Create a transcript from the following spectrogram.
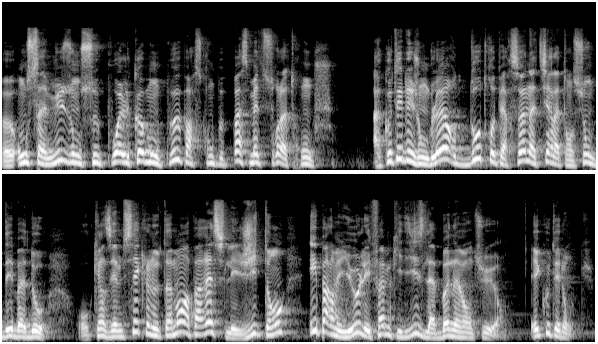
euh, on s'amuse, on se poile comme on peut parce qu'on peut pas se mettre sur la tronche. À côté des jongleurs, d'autres personnes attirent l'attention des badauds. Au XVe siècle notamment apparaissent les gitans, et parmi eux les femmes qui disent la bonne aventure. Écoutez donc.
